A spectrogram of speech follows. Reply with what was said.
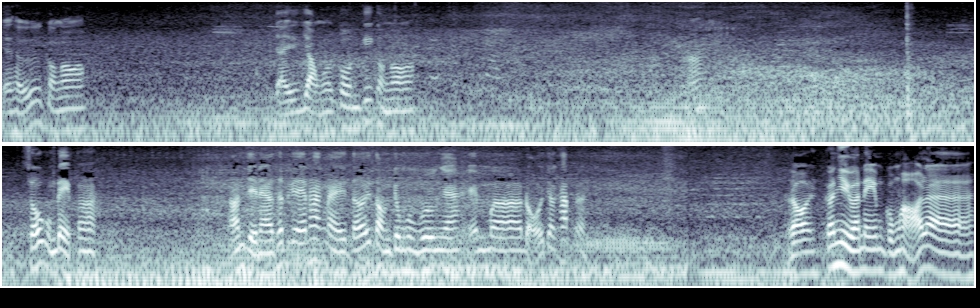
chạy thử còn ngon không? Chạy vòng côn cái còn ngon. Đó. số cũng đẹp ha anh chị nào thích cái SH này tới toàn trung hùng vương nha. Em ờ, đổi cho khách rồi. Rồi, có nhiều anh em cũng hỏi là,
